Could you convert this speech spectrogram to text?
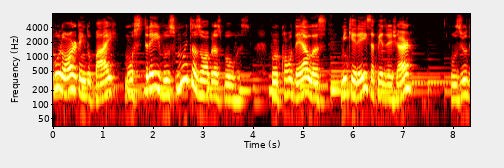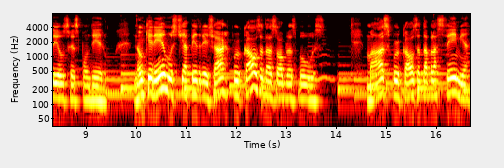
Por ordem do Pai, mostrei-vos muitas obras boas. Por qual delas me quereis apedrejar? Os judeus responderam: Não queremos te apedrejar por causa das obras boas, mas por causa da blasfêmia,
